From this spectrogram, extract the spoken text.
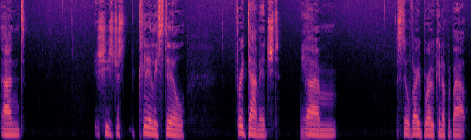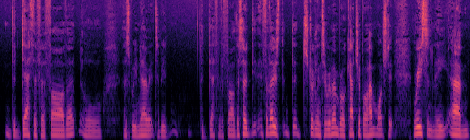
and she's just clearly still very damaged um, still very broken up about the death of her father, or as we know it to be the death of her father. So, for those struggling to remember or catch up or haven't watched it recently, um,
